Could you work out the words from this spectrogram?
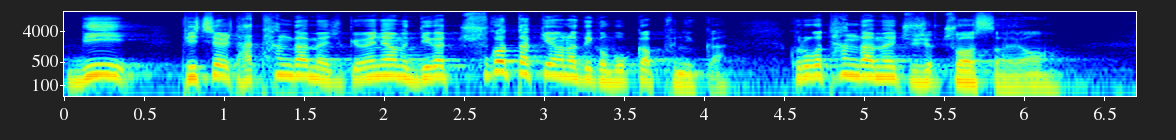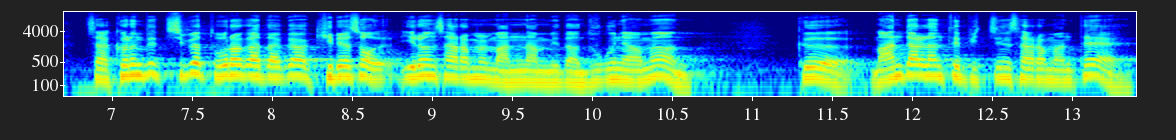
네 빚을 다 탕감해 줄게. 왜냐하면 네가 죽었다 깨어나도 이거 못 갚으니까. 그러고 탕감해 주, 주었어요. 자, 그런데 집에 돌아가다가 길에서 이런 사람을 만납니다. 누구냐면 그 만 달란트 빚진 사람한테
